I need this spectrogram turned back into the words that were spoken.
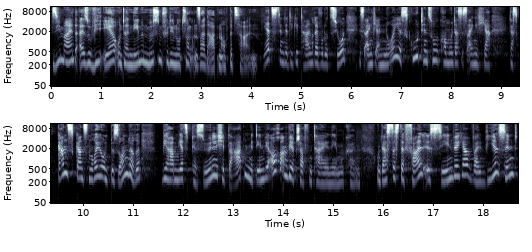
Sie meint also, wie er Unternehmen müssen müssen für die Nutzung unserer Daten auch bezahlen. Jetzt in der digitalen Revolution ist eigentlich ein neues Gut hinzugekommen und das ist eigentlich ja das ganz, ganz Neue und Besondere. Wir haben jetzt persönliche Daten, mit denen wir auch am Wirtschaften teilnehmen können. Und dass das der Fall ist, sehen wir ja, weil wir sind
